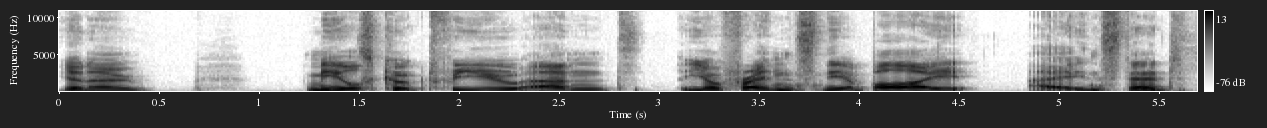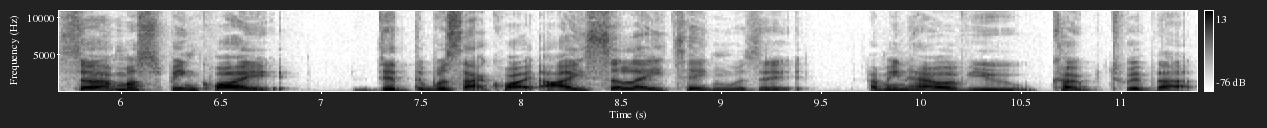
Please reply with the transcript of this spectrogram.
you know, meals cooked for you and your friends nearby uh, instead. So that must have been quite. Did was that quite isolating? Was it? I mean, how have you coped with that?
